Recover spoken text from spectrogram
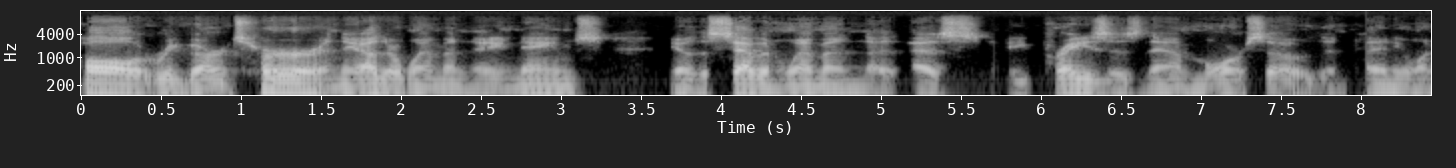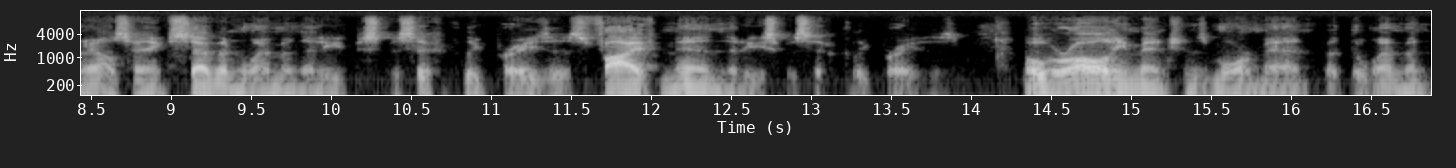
Paul regards her and the other women, he names, you know, the seven women as he praises them more so than anyone else. I think seven women that he specifically praises, five men that he specifically praises. Overall, he mentions more men, but the women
